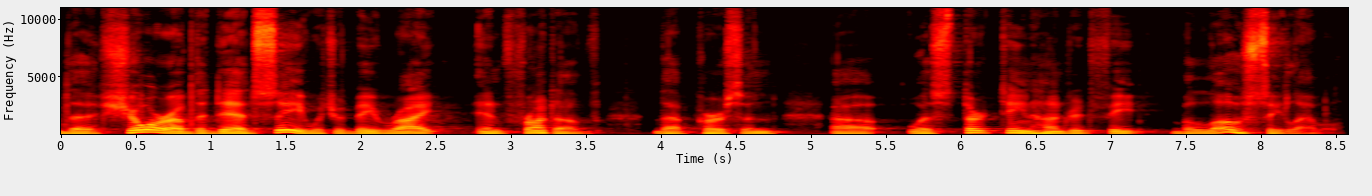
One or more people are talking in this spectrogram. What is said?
The shore of the Dead Sea, which would be right in front of that person, uh, was 1,300 feet below sea level.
